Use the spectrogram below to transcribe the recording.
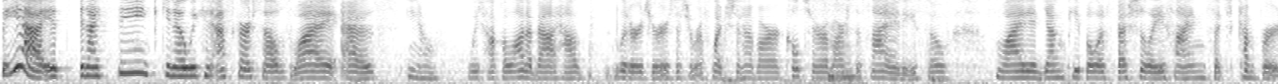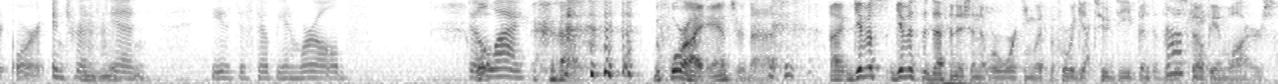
but yeah, it, and I think, you know, we can ask ourselves why, as, you know, we talk a lot about how literature is just a reflection of our culture, of our society. So, why did young people especially find such comfort or interest in these dystopian worlds? Bill, Well- why? Before I answer that, uh, give us give us the definition that we're working with before we get too deep into the Okay. dystopian waters.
